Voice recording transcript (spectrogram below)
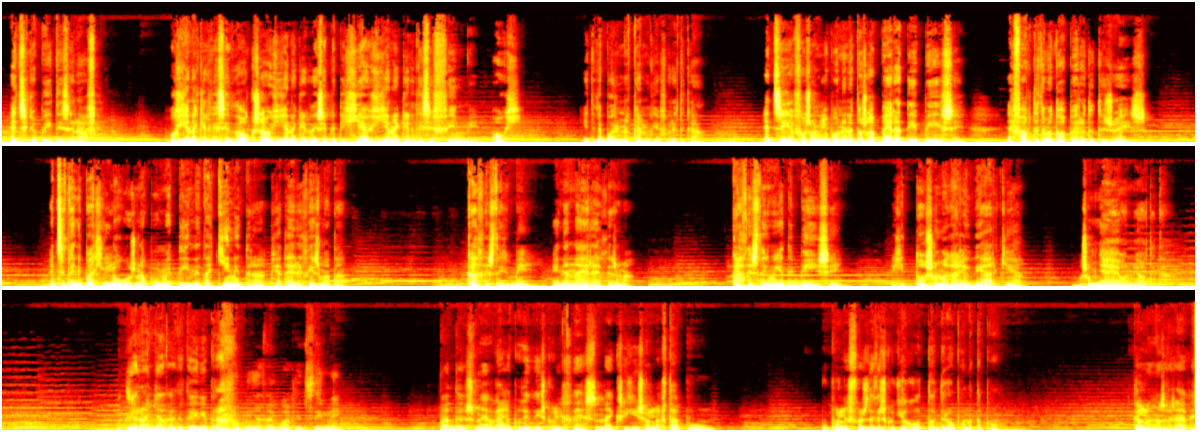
Έτσι και ο ποιητής γράφει. Όχι για να κερδίσει δόξα, όχι για να κερδίσει επιτυχία, όχι για να κερδίσει φήμη. Όχι. Γιατί δεν μπορεί να κάνει διαφορετικά. Έτσι, εφόσον λοιπόν είναι τόσο απέραντη η ποιήση, εφάπτεται με το απέραντο της ζωής. Έτσι δεν υπάρχει λόγος να πούμε τι είναι τα κίνητρα, ποια τα ερεθίσματα. Κάθε στιγμή είναι ένα ερέθισμα. Κάθε στιγμή για την ποίηση έχει τόσο μεγάλη διάρκεια όσο μια αιωνιότητα. Δεν ξέρω αν νιώθετε το ίδιο πράγμα που νιώθω εγώ αυτή τη στιγμή. Πάντως με έβγαλε πολύ δύσκολη θέση να εξηγήσω όλα αυτά που, που πολλές φορές δεν βρίσκω κι εγώ τον τρόπο να τα πω. Καλό μας βράδυ.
